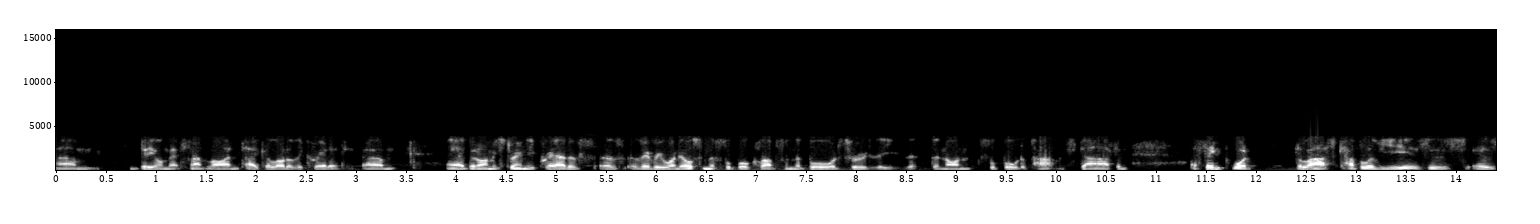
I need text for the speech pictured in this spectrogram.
um, be on that front line take a lot of the credit. Um, uh, but I'm extremely proud of, of, of, everyone else in the football club, from the board through to the, the, the non-football department staff. And I think what the last couple of years has, has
